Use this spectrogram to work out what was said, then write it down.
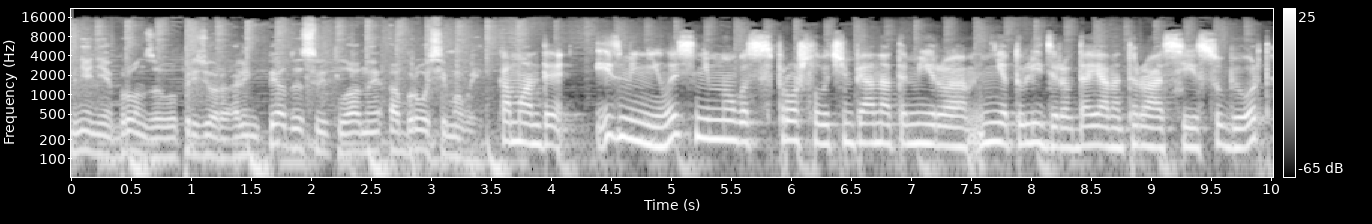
Мнение бронзового призера Олимпиады Светланы Абросимовой. Команда изменилась немного с прошлого чемпионата мира. Нету лидеров Даяна Тераси и Суберт,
